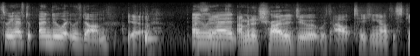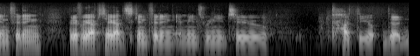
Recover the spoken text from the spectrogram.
so we have to undo what we've done. Yeah. And we had... I'm going to try to do it without taking out the skin fitting. But if we have to take out the skin fitting, it means we need to cut the, the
